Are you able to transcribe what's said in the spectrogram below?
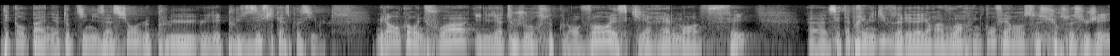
des campagnes d'optimisation le plus, les plus efficaces possibles. Mais là, encore une fois, il y a toujours ce que l'on vend et ce qui est réellement fait. Euh, cet après-midi, vous allez d'ailleurs avoir une conférence sur ce sujet,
